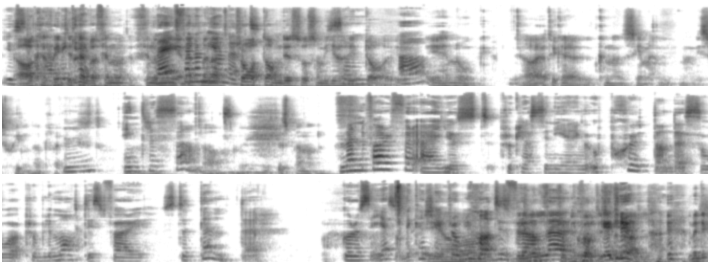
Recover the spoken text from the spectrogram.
Just Ja, kanske inte själva feno- fenomenet, men fenomenet. att prata om det så som vi gör Som- idag ja. är nog... Ja, jag tycker jag kunde se en, en viss skillnad faktiskt. Mm, intressant. Ja, det är lite spännande. Men varför är just prokrastinering och uppskjutande så problematiskt för studenter? Går det att säga så? Det kanske är Ja, problematiskt för är alla olika grupper. Men det,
